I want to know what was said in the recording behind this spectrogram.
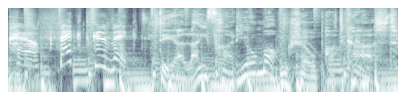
Perfekt geweckt. Der Live-Radio Morgenshow Podcast.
